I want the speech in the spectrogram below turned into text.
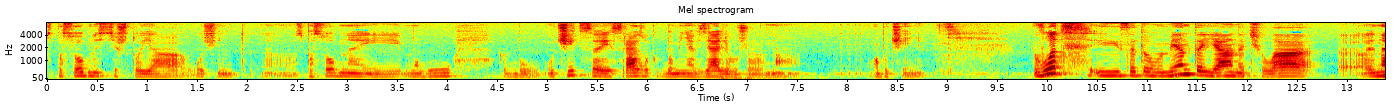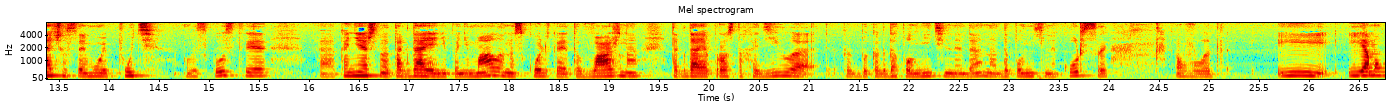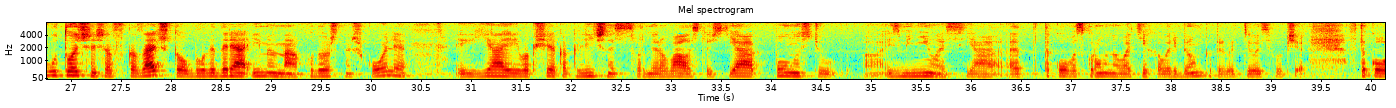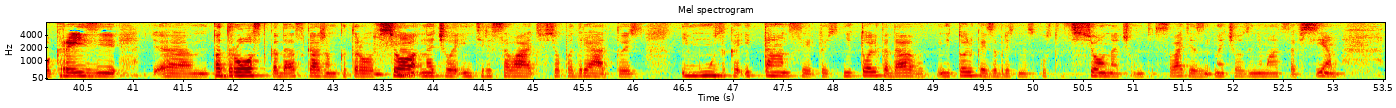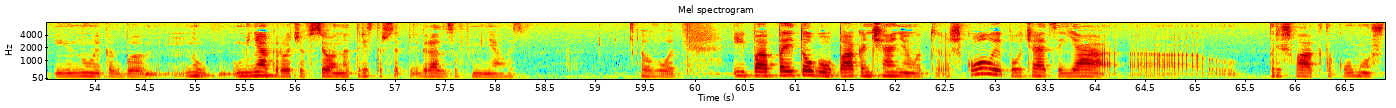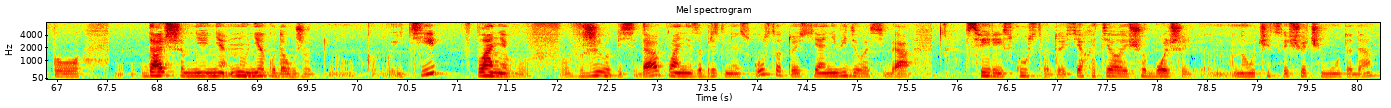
способности, что я очень э, способная и могу как бы учиться, и сразу как бы меня взяли уже на обучение. Вот, и с этого момента я начала, э, начался мой путь в искусстве. Э, конечно, тогда я не понимала, насколько это важно. Тогда я просто ходила как бы как дополнительные, да, на дополнительные курсы. Вот. И, и я могу точно сейчас сказать, что благодаря именно художественной школе я и вообще как личность сформировалась, то есть я полностью а, изменилась, я от такого скромного, тихого ребенка превратилась вообще в такого крейзи э, подростка, да, скажем, которого все начало интересовать, все подряд, то есть и музыка, и танцы, то есть не только, да, вот, не только изобретательное искусство, все начало интересовать, я начала заниматься всем, и ну и как бы, ну у меня, короче, все на 365 градусов поменялось, вот. И по, по итогу, по окончанию вот школы, получается, я э, пришла к такому, что дальше мне не, ну, некуда уже ну, как бы идти в плане в, в живописи, да, в плане изобразительного искусства. То есть я не видела себя в сфере искусства. То есть я хотела еще больше э, научиться еще чему-то, да.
